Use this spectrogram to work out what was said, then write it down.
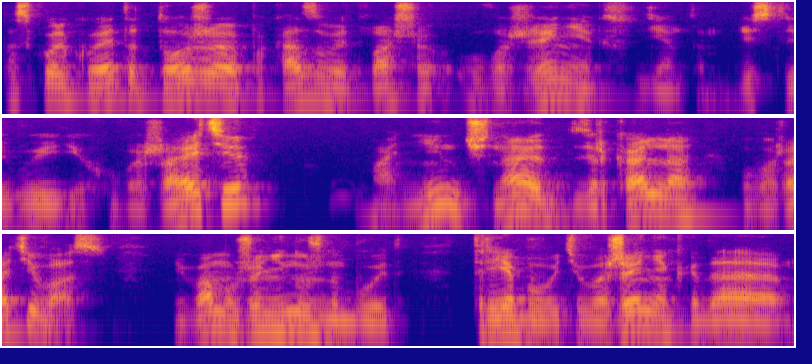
поскольку это тоже показывает ваше уважение к студентам. Если вы их уважаете, они начинают зеркально уважать и вас. И вам уже не нужно будет требовать уважения, когда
